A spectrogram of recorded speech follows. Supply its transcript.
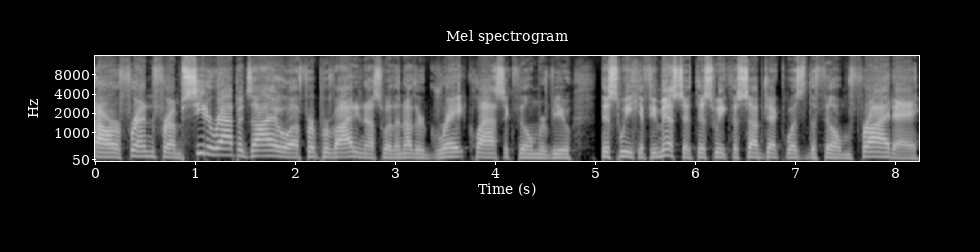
Our friend from Cedar Rapids, Iowa, for providing us with another great classic film review this week. If you missed it, this week the subject was the film Friday.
